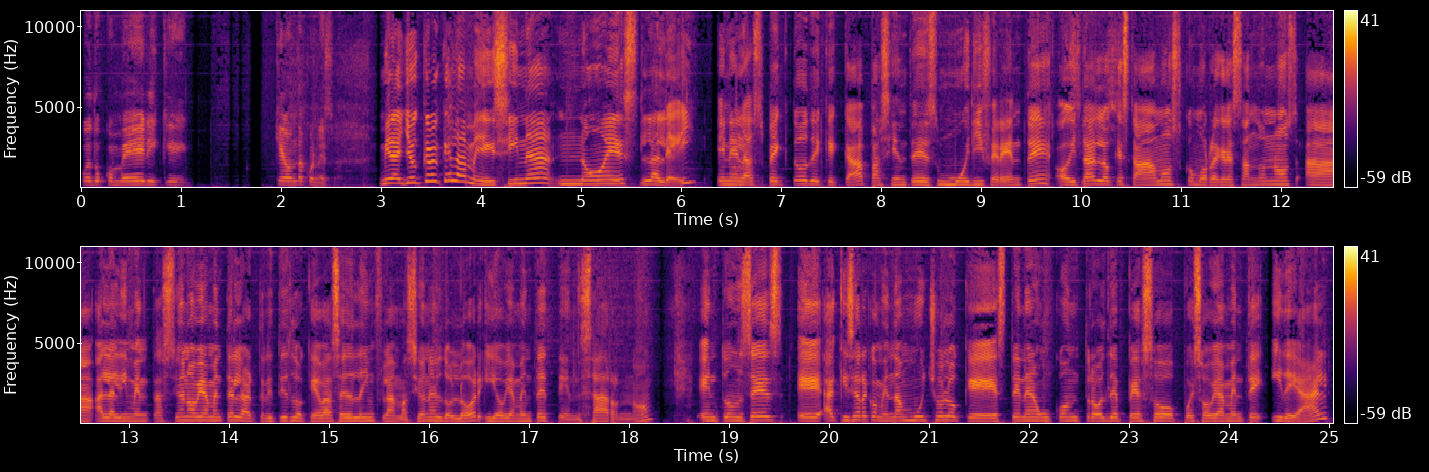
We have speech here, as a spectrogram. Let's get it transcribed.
puedo comer y que... ¿Qué onda con eso? Mira, yo creo que la medicina no es la ley en el aspecto de que cada paciente es muy diferente. Ahorita lo que estábamos como regresándonos a, a, la alimentación, obviamente la artritis lo que va a hacer es la inflamación, el dolor y obviamente tensar, ¿no? Entonces, eh, aquí se recomienda mucho lo que es tener un control de peso, pues obviamente ideal,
